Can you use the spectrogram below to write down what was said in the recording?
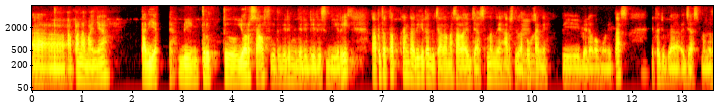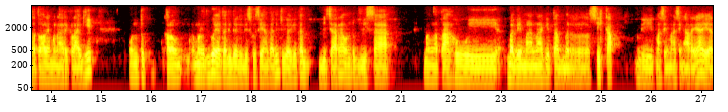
eh, apa namanya tadi ya being true to yourself gitu. Jadi menjadi diri sendiri, tapi tetap kan tadi kita bicara masalah adjustment yang harus dilakukan ya di beda komunitas. Kita juga adjustment. Dan satu hal yang menarik lagi untuk kalau menurut gue ya tadi dari diskusi yang tadi juga kita bicara untuk bisa mengetahui bagaimana kita bersikap di masing-masing area ya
